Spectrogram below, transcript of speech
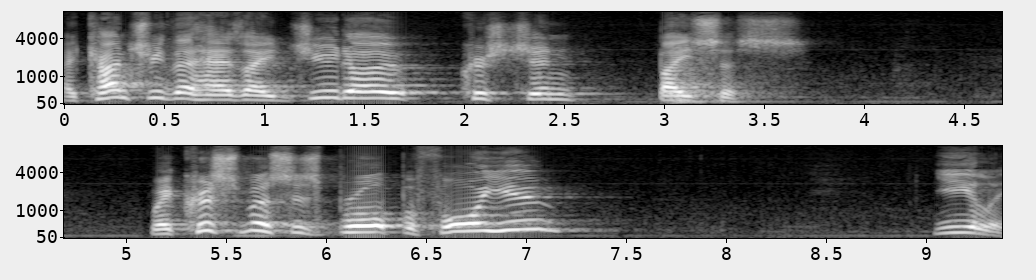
a country that has a Judeo Christian basis, where Christmas is brought before you yearly.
